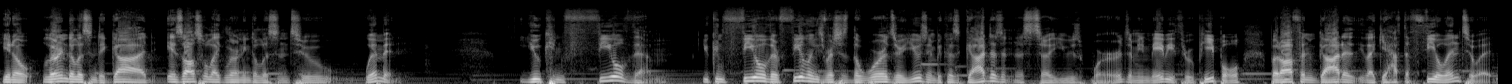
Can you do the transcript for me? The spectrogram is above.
you know, learning to listen to God is also like learning to listen to women you can feel them. You can feel their feelings versus the words they're using because God doesn't necessarily use words. I mean, maybe through people, but often God is like you have to feel into it.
